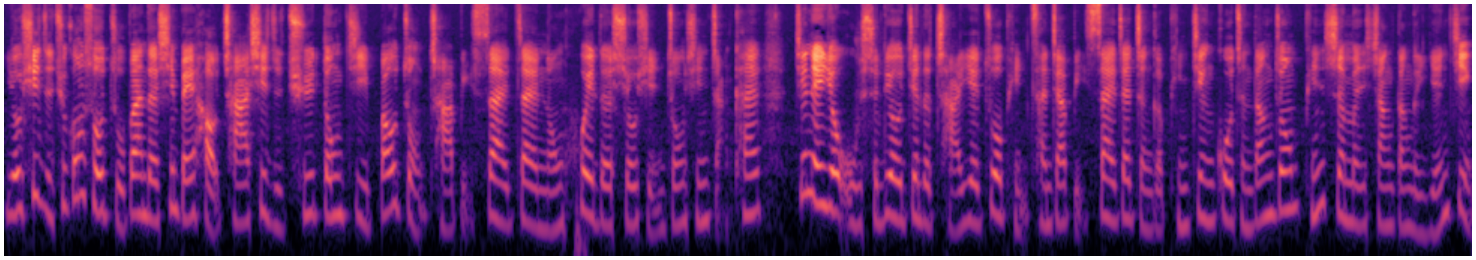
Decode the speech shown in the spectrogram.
由戏子区公所主办的新北好茶戏子区冬季包种茶比赛，在农会的休闲中心展开。今年有五十六件的茶叶作品参加比赛，在整个评鉴过程当中，评审们相当的严谨，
